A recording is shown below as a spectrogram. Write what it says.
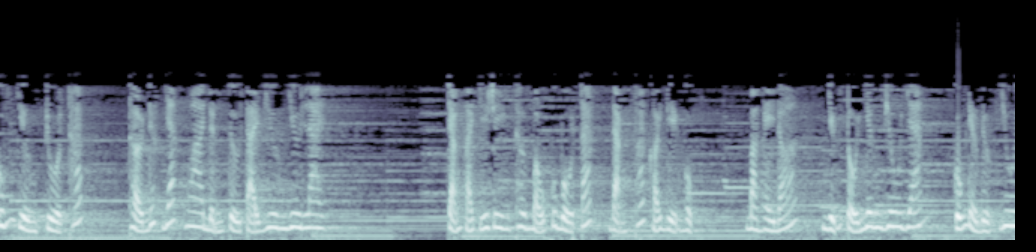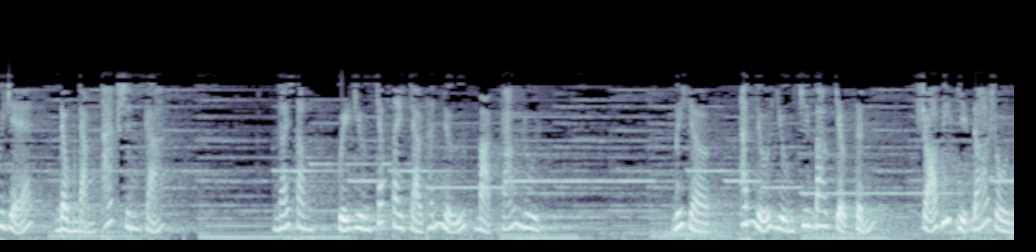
cúng dường chùa tháp, thờ đức giác hoa định tự tại dương như lai. Chẳng phải chỉ riêng thân mẫu của bồ tát đặng thoát khỏi địa ngục, mà ngày đó, những tội nhân vô gián cũng đều được vui vẻ, đồng đặng thác sinh cả. Nói xong quỷ dương chắp tay chào thánh nữ mà cáo lui. Bây giờ, thánh nữ giường chim bao chợt tỉnh, rõ biết việc đó rồi.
